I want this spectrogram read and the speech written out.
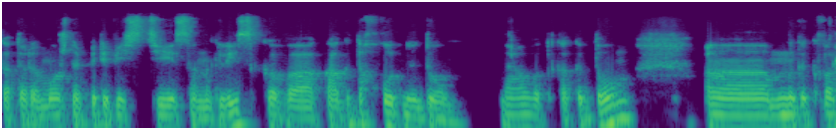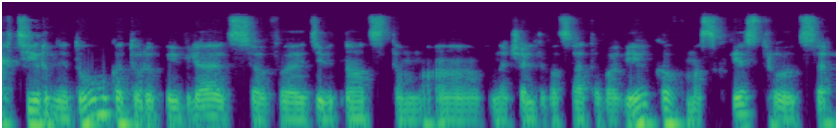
которое можно перевести с английского как доходный дом да, вот как дом, э, многоквартирный дом, который появляется в 19 э, в начале 20 века, в Москве строятся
